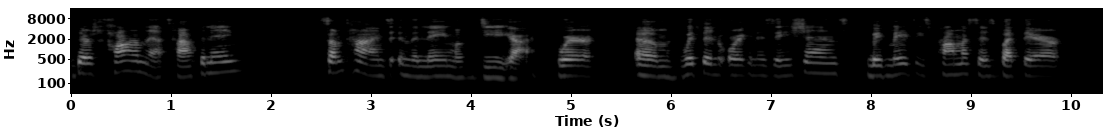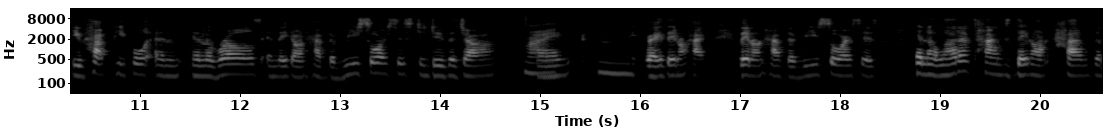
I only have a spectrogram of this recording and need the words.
there's harm that's happening sometimes in the name of dei where um, within organizations they've made these promises but they're you have people in in the roles and they don't have the resources to do the job Right. right Mm. right? They don't have they don't have the resources. And a lot of times they don't have the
